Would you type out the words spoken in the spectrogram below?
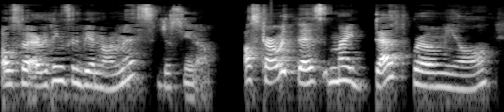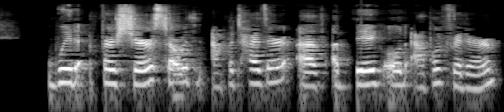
also everything's going to be anonymous, just so you know. I'll start with this. My death row meal would for sure start with an appetizer of a big old apple fritter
